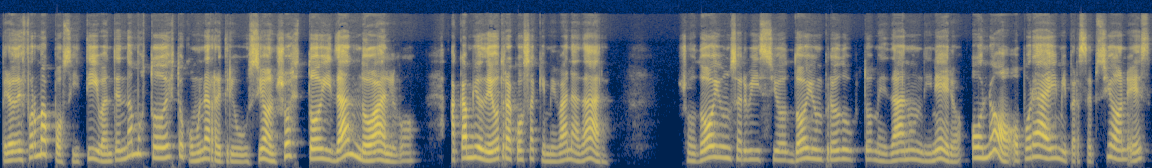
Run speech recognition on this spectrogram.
Pero de forma positiva, entendamos todo esto como una retribución. Yo estoy dando algo a cambio de otra cosa que me van a dar. Yo doy un servicio, doy un producto, me dan un dinero. O no, o por ahí mi percepción es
